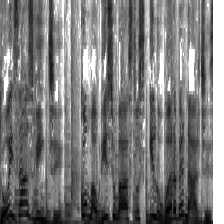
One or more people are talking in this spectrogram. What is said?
2 às 20, com Maurício Bastos e Luana Bernardes.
